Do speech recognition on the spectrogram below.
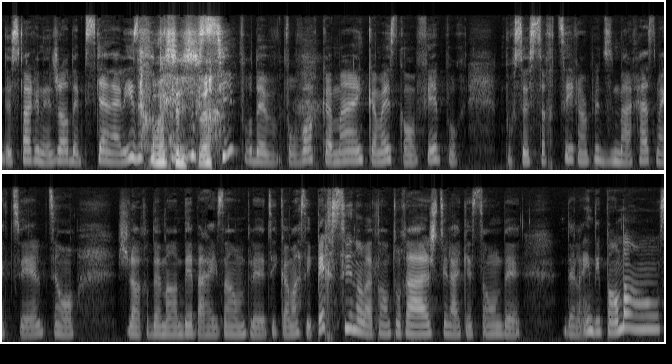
de se faire une genre de psychanalyse entre ouais, aussi pour, de, pour voir comment, comment est-ce qu'on fait pour, pour se sortir un peu du marasme actuel. On, je leur demandais, par exemple, comment c'est perçu dans votre entourage, la question de, de l'indépendance.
